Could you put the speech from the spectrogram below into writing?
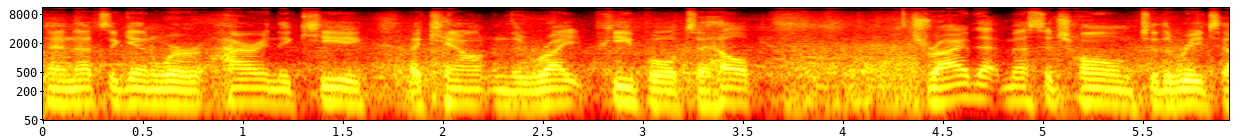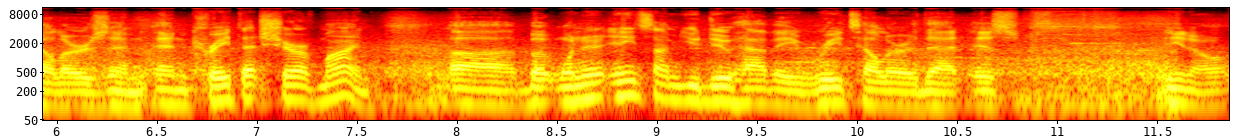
And that's again, we're hiring the key account and the right people to help drive that message home to the retailers and, and create that share of mind. Uh, but when anytime you do have a retailer that is you know,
